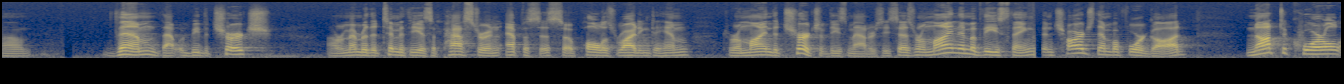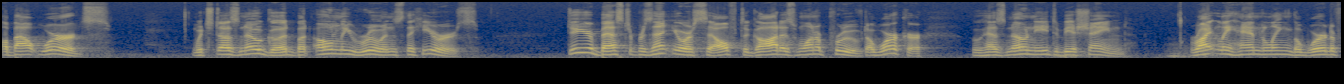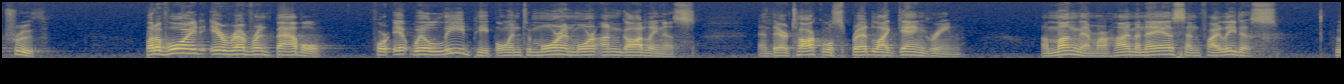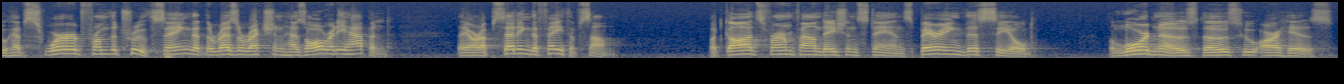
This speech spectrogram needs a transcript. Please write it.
Um, them, that would be the church, uh, remember that Timothy is a pastor in Ephesus, so Paul is writing to him to remind the church of these matters. He says, Remind them of these things and charge them before God not to quarrel about words, which does no good, but only ruins the hearers. Do your best to present yourself to God as one approved, a worker who has no need to be ashamed, rightly handling the word of truth. But avoid irreverent babble for it will lead people into more and more ungodliness, and their talk will spread like gangrene. Among them are Hymenaeus and Philetus, who have swerved from the truth, saying that the resurrection has already happened. They are upsetting the faith of some. But God's firm foundation stands, bearing this sealed The Lord knows those who are his.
